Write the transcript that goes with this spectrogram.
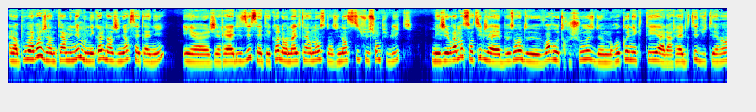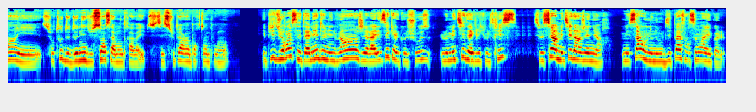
Alors pour ma part, je viens de terminer mon école d'ingénieur cette année et euh, j'ai réalisé cette école en alternance dans une institution publique. Mais j'ai vraiment senti que j'avais besoin de voir autre chose, de me reconnecter à la réalité du terrain et surtout de donner du sens à mon travail. C'est super important pour moi. Et puis durant cette année 2020, j'ai réalisé quelque chose. Le métier d'agricultrice, c'est aussi un métier d'ingénieur. Mais ça, on ne nous le dit pas forcément à l'école.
